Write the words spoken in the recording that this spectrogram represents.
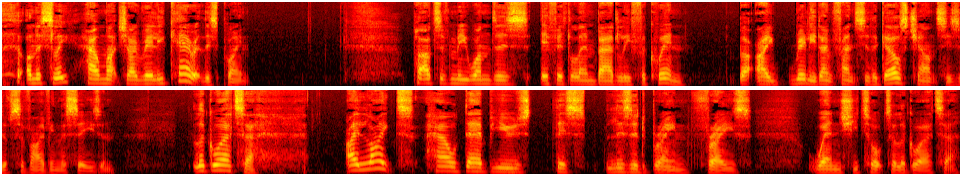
honestly, how much I really care at this point. Part of me wonders if it'll end badly for Quinn, but I really don't fancy the girl's chances of surviving the season. LaGuerta. I liked how Deb used this lizard brain phrase when she talked to LaGuerta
